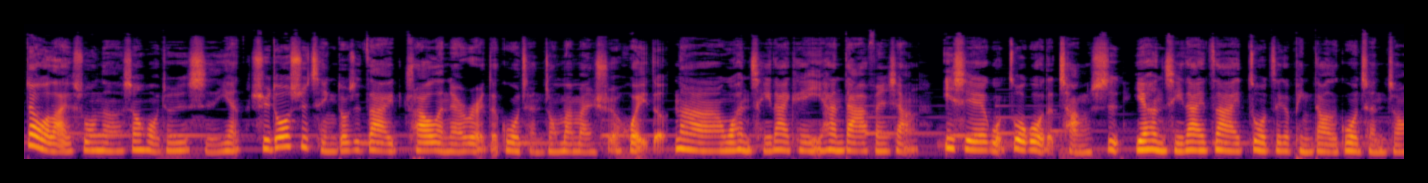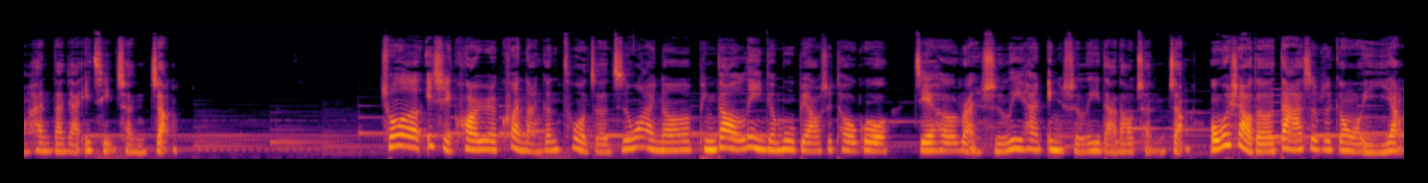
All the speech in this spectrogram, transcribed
对我来说呢，生活就是实验，许多事情都是在 trial and error 的过程中慢慢学会的。那我很期待可以和大家分享一些我做过的尝试，也很期待在做这个频道的过程中和大家一起成长。除了一起跨越困难跟挫折之外呢，频道另一个目标是透过结合软实力和硬实力达到成长。我不晓得大家是不是跟我一样，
